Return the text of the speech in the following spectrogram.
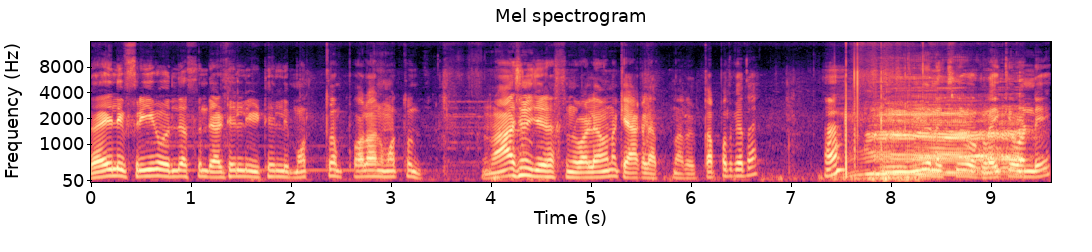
డైలీ ఫ్రీగా వదిలేస్తుంటే అటు వెళ్ళి ఇటు వెళ్ళి మొత్తం పొలాలు మొత్తం నాశనం చేసేస్తుంది. వాళ్ళు ఏమైనా కేకలేస్తున్నారు. తప్పదు కదా? ఆ? వీడియో నచ్చి ఒక లైక్ ఇవ్వండి.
